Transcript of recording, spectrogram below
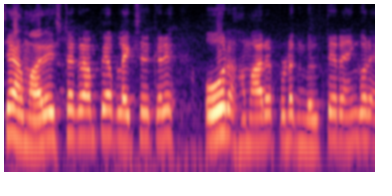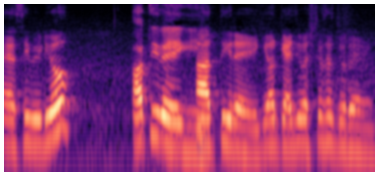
चाहे हमारे इंस्टाग्राम पे आप लाइक शेयर करें और हमारे प्रोडक्ट मिलते रहेंगे और ऐसी वीडियो आती रहेगी। आती रहेगी और गैजेट बस्टर से जुड़े रहें।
